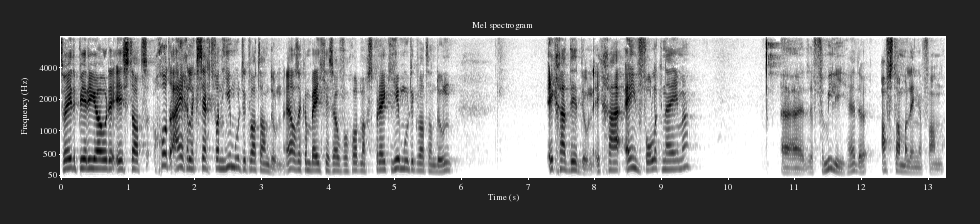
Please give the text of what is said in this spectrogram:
Tweede periode is dat God eigenlijk zegt van hier moet ik wat aan doen. Als ik een beetje zo voor God mag spreken, hier moet ik wat aan doen. Ik ga dit doen. Ik ga één volk nemen. Uh, de familie, de afstammelingen van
